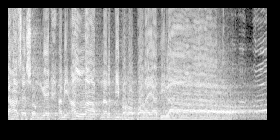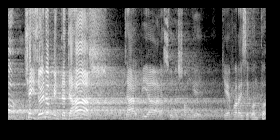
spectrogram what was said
জাহাজের সঙ্গে আমি আল্লাহ আপনার বিবাহ পড়াইয়া দিলাম সেই জৈনব বিনতে জাহাজ যার বিয়া রাসূলের সঙ্গে কে পড়াইছে কোন তো?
